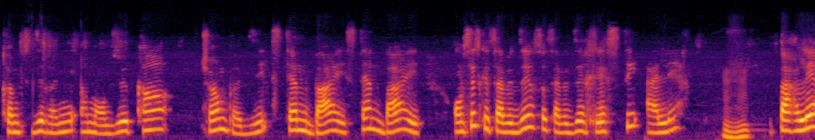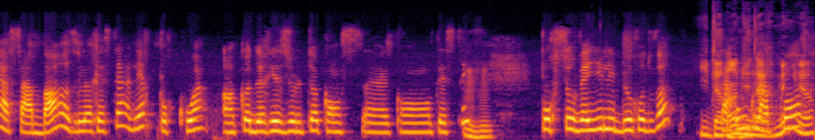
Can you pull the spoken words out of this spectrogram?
comme tu dis, René, oh mon Dieu, quand Trump a dit stand by, stand by, on sait ce que ça veut dire, ça. Ça veut dire rester alerte. Il parlait à sa base, le rester alerte, pourquoi? En cas de résultats euh, contestés, mm-hmm. pour surveiller les bureaux de vote? Il demande une armée, là.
